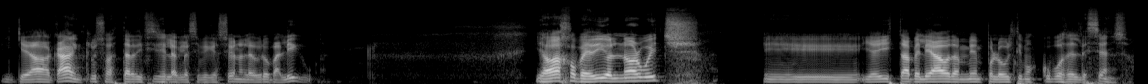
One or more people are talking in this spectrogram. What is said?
y quedaba acá, incluso va a estar difícil la clasificación a la Europa League. Y abajo pedido el Norwich y, ahí está peleado también por los últimos cupos del descenso.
